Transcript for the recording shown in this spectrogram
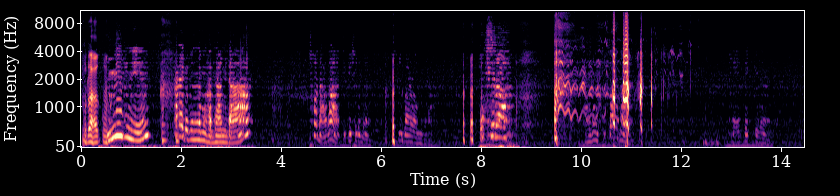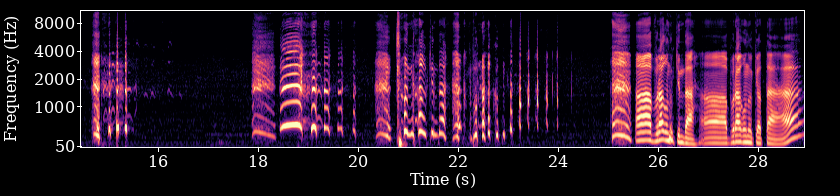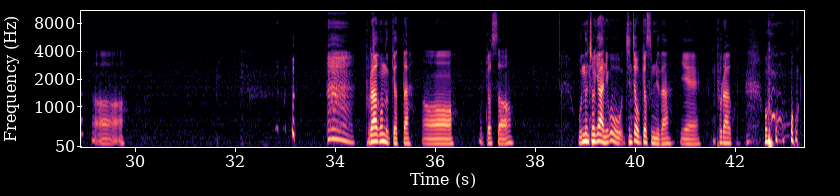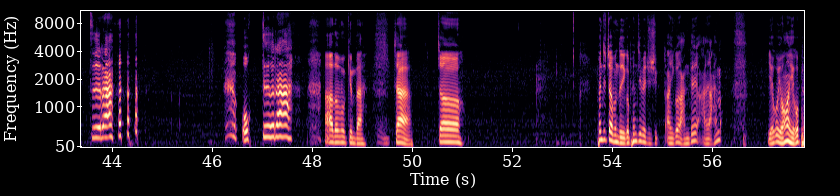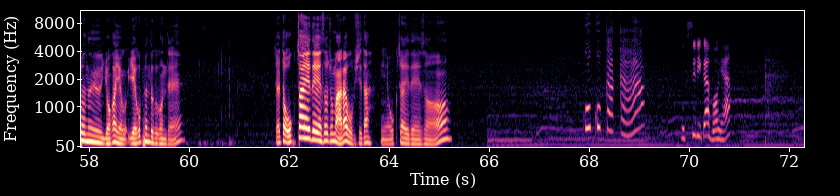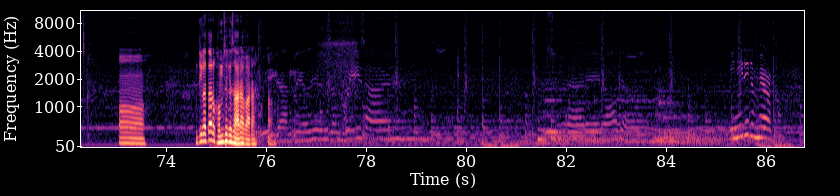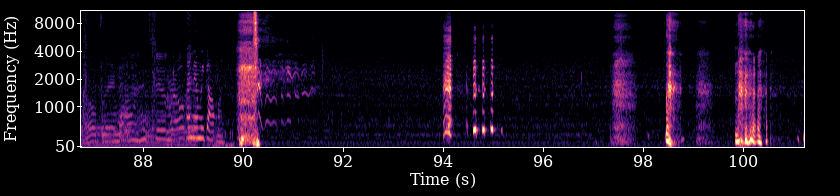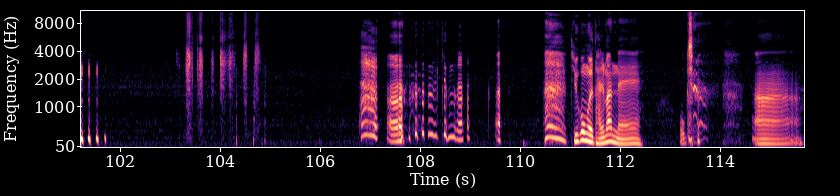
브라곤. 유유주님 하나 별풍선 너무 감사합니다. 쳐 나가 듣기 싫으면. 이발합니다. 옥시라. 방송 개 새끼들 존나 웃긴다. 브라곤. 아 브라곤 웃긴다. 아 브라곤 웃겼다. 어. 브라곤 웃겼다. 어 웃겼어. 웃는 척이 아니고 진짜 웃겼습니다. 예 브라곤. 옥드라. 옥드라. 아 너무 웃긴다. 자, 저 편집자분들 이거 편집해 주시. 아 이건 안 돼. 아, 한 예고 영화 예고편은 영화 예고, 예고편도 그건데. 자 일단 옥자에 대해서 좀 알아봅시다. 예, 옥자에 대해서. 목소리가 뭐야? 어, 네가 따로 검색해서 알아봐라. 어. We needed a miracle. And then we got one. 웃긴다. 듀공을 닮았네. 옥자. 아.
